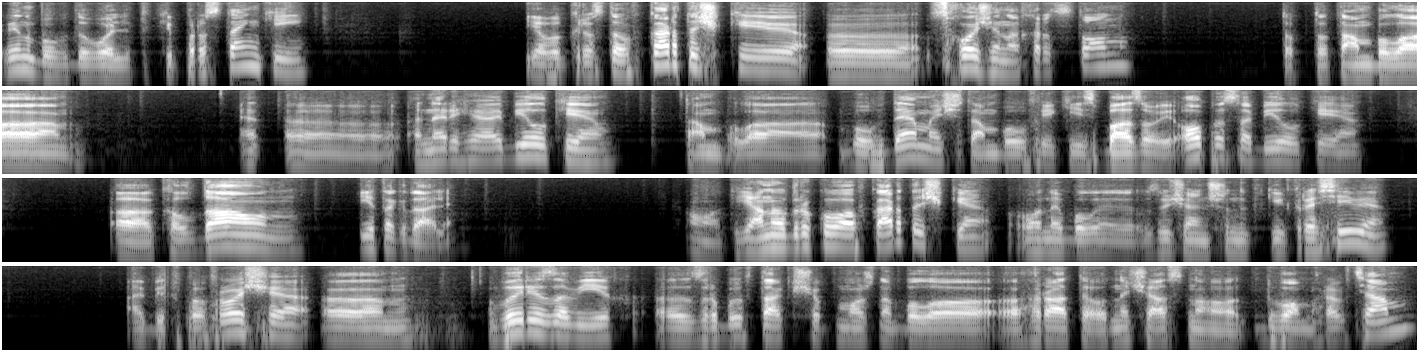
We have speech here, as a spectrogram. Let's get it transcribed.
Він був доволі таки простенький. Я використав карточки, е, схожі на Hearthstone. Тобто там була е- е, енергія білки, там була, був демедж, там був якийсь базовий опис білки, е, колдаун і так далі. От. Я надрукував карточки, вони були, звичайно, що не такі красиві, а більш попроще. Вирізав їх, зробив так, щоб можна було грати одночасно двом гравцям,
